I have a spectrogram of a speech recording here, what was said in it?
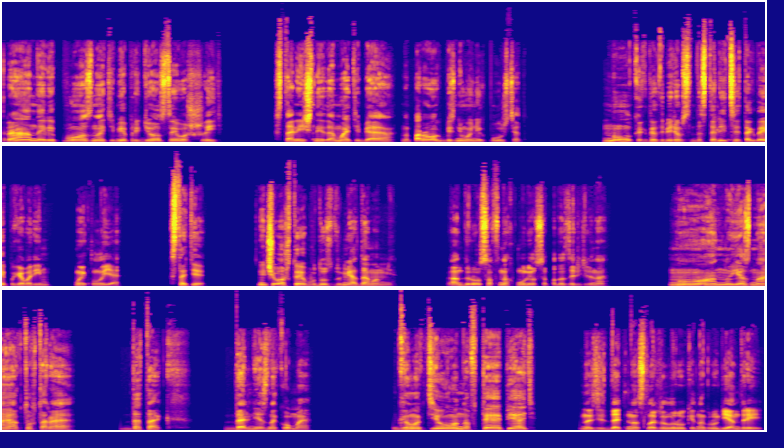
«рано или поздно тебе придется его шить. Столичные дома тебя на порог без него не пустят. Ну, когда доберемся до столицы, тогда и поговорим, хмыкнул я. Кстати, ничего, что я буду с двумя дамами. Андросов нахмурился подозрительно. Ну, Анну я знаю, а кто вторая? Да так, дальняя знакомая. Галактионов, ты опять? Назидательно сложил руки на груди Андрей.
